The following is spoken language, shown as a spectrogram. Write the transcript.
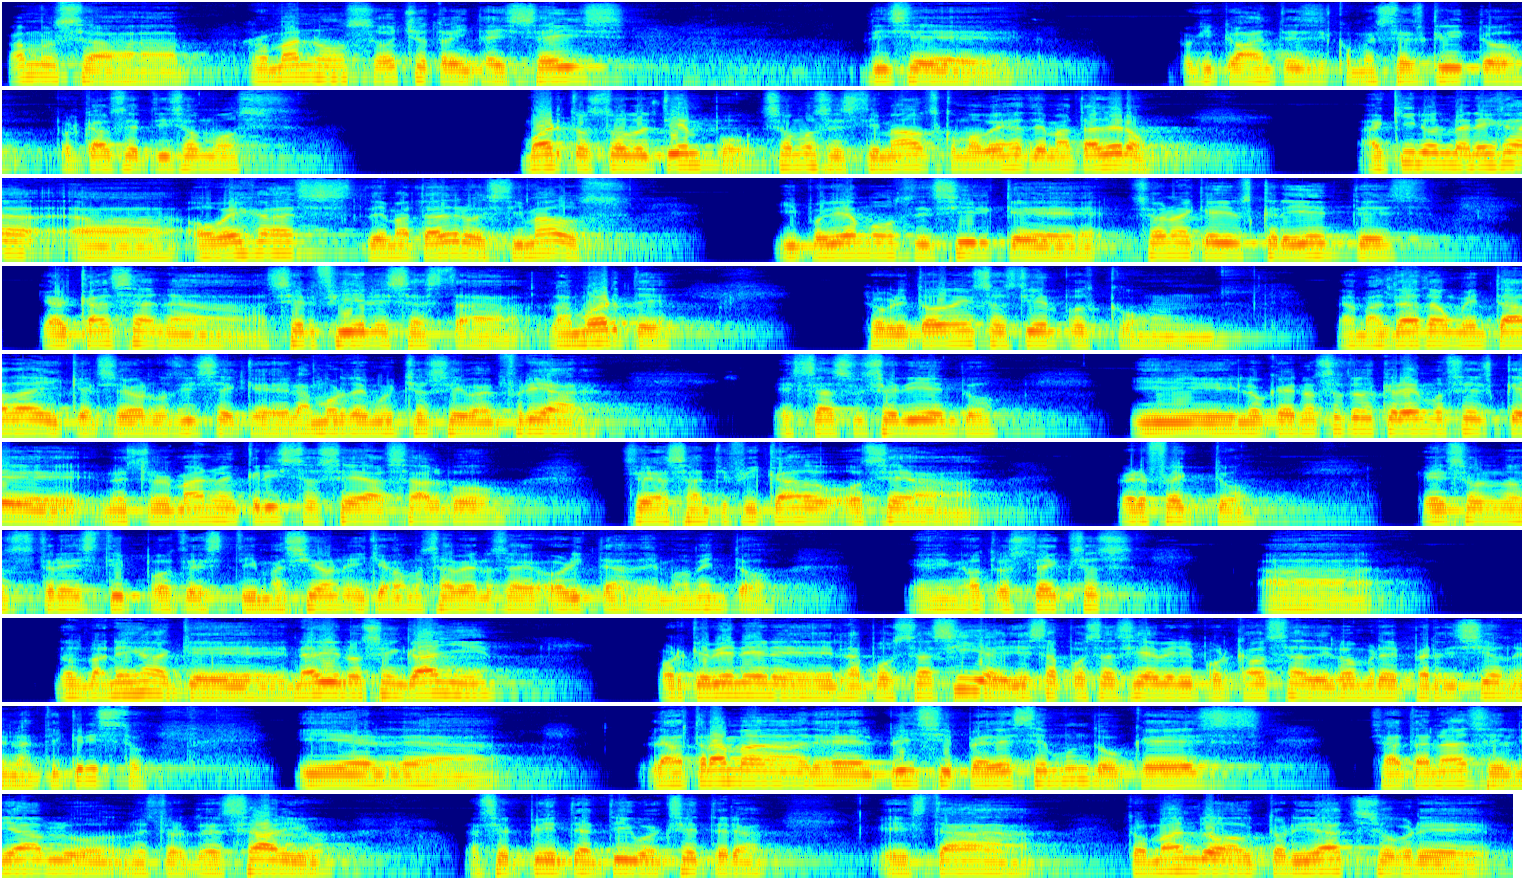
Vamos a Romanos 8:36 dice un poquito antes, como está escrito, por causa de ti somos muertos todo el tiempo, somos estimados como ovejas de matadero. Aquí nos maneja a ovejas de matadero, estimados, y podríamos decir que son aquellos creyentes que alcanzan a ser fieles hasta la muerte, sobre todo en estos tiempos con la maldad aumentada y que el Señor nos dice que el amor de muchos se iba a enfriar, está sucediendo. Y lo que nosotros queremos es que nuestro hermano en Cristo sea salvo, sea santificado o sea perfecto, que son los tres tipos de estimación y que vamos a verlos ahorita de momento en otros textos. Ah, nos maneja que nadie nos engañe, porque viene la apostasía y esa apostasía viene por causa del hombre de perdición, el anticristo. Y el, la trama del príncipe de este mundo, que es Satanás, el diablo, nuestro adversario, la serpiente antigua, etcétera, está tomando autoridad sobre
